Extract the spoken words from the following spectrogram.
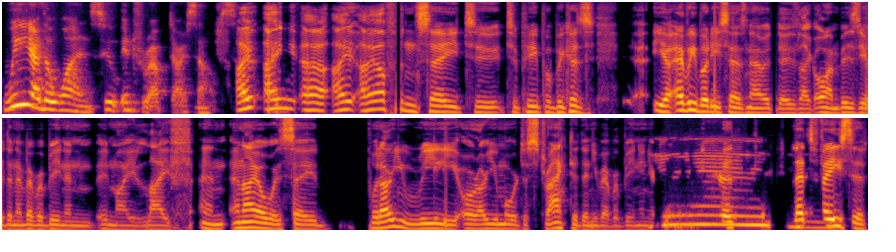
We are the ones who interrupt Mm. ourselves. I I, uh, I I often say to to people because, uh, yeah, everybody says nowadays, like, "Oh, I'm busier than I've ever been in in my life," and and I always say, "But are you really, or are you more distracted than you've ever been in your" let's Mm. face it,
